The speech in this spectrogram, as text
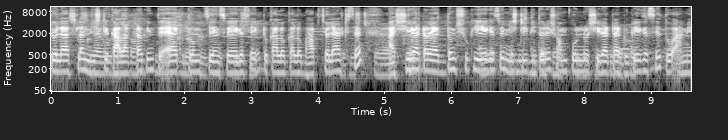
চলে আসলাম মিষ্টির কালারটাও কিন্তু একদম চেঞ্জ হয়ে গেছে একটু কালো কালো ভাব চলে আসছে। আর শিরাটাও একদম শুকিয়ে গেছে মিষ্টির ভিতরে সম্পূর্ণ শিরাটা ঢুকে গেছে। তো আমি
